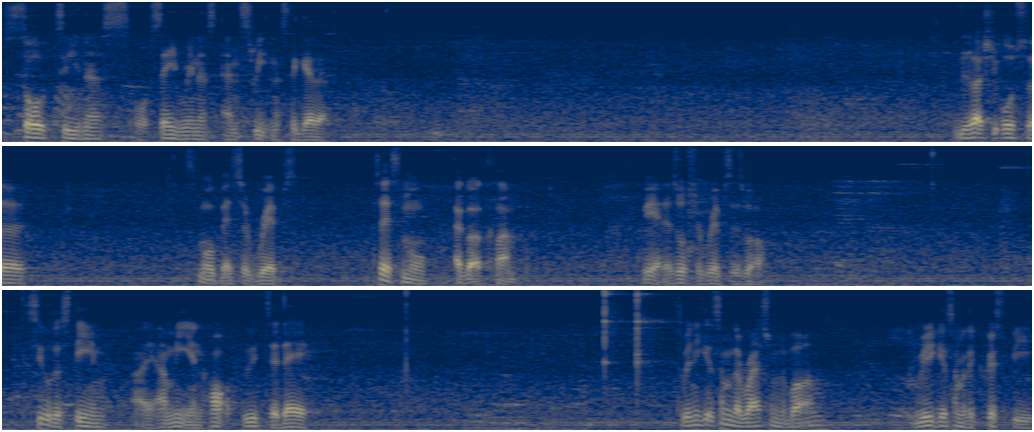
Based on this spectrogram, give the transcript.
saltiness or savoriness and sweetness together. There's actually also small bits of ribs. I say small, I got a clump. But yeah, there's also ribs as well. See all the steam. I am eating hot food today. So when you get some of the rice from the bottom, you really get some of the crispy,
